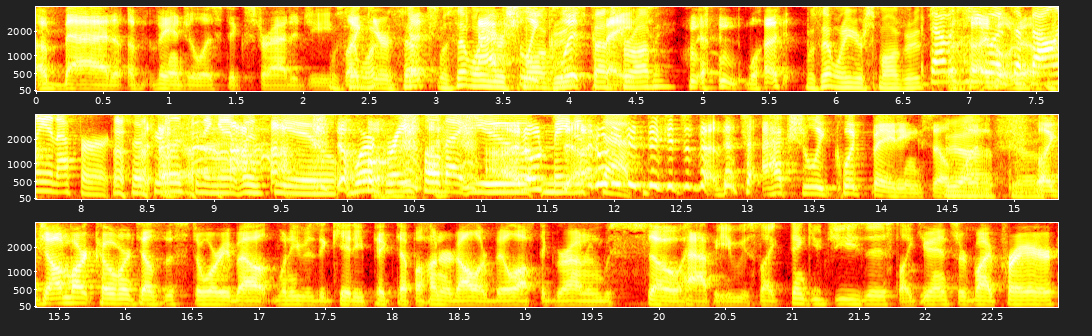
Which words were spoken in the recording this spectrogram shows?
a bad evangelistic strategy. Was like that one- you're that- was that one of your small groups, Pastor clickbait. what? Was that one of your small groups? That was you. I It a valiant effort. So if you're listening, it was you. We're grateful that you made a I step. I don't even think it's about that's actually clickbaiting someone. Yes, yes. Like John Mark Comer tells this story about when he was a kid, he picked up a hundred dollar bill off the ground and was so happy. He was like, Thank you, Jesus, like you answered my prayer.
